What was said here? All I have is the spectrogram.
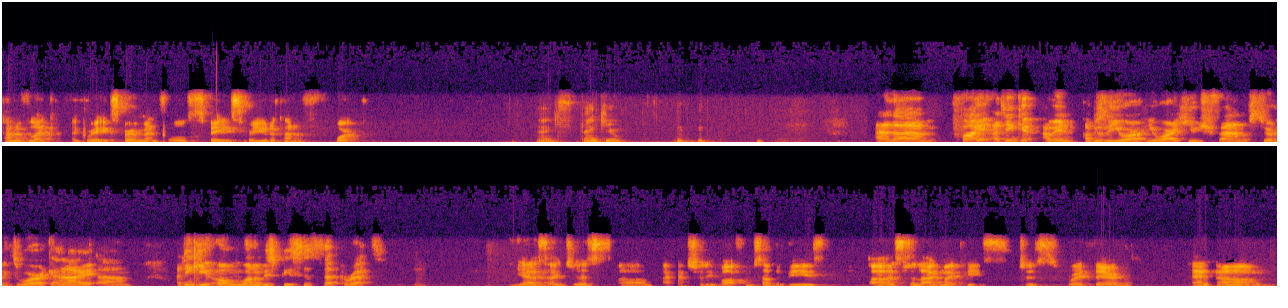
kind of like a great experimental space for you to kind of work. Thanks. Thank you. and um, Fai, I think I mean obviously you are you are a huge fan of Sterling's work, and I um, I think you own one of his pieces. Is that correct? Yes, I just um, actually bought from Sotheby's uh, stalagmite piece, which is right there, and um,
